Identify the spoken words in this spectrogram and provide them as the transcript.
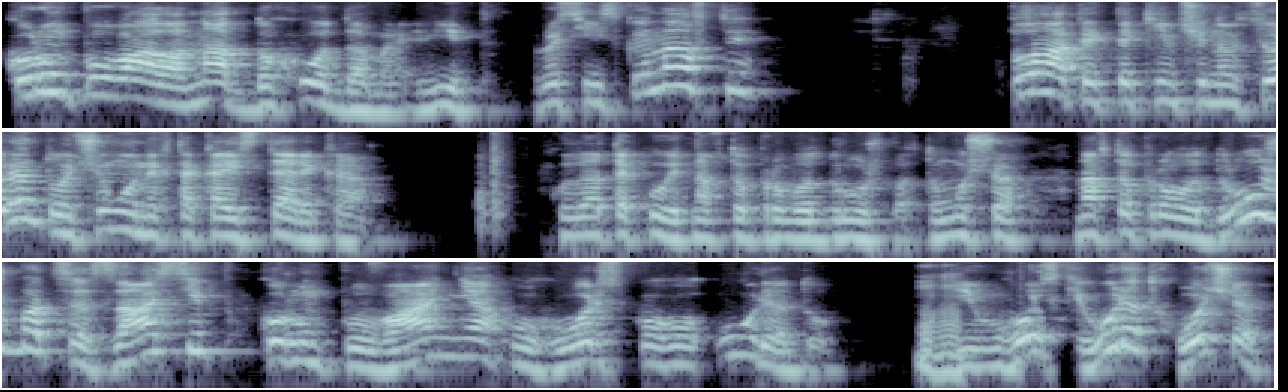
корумпувала над доходами від російської нафти, платить таким чином цю ренту. Чому у них така істерика, коли атакують нафтопровод дружба? Тому що нафтопровод дружба це засіб корумпування угорського уряду. Угу. І угорський уряд хоче,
